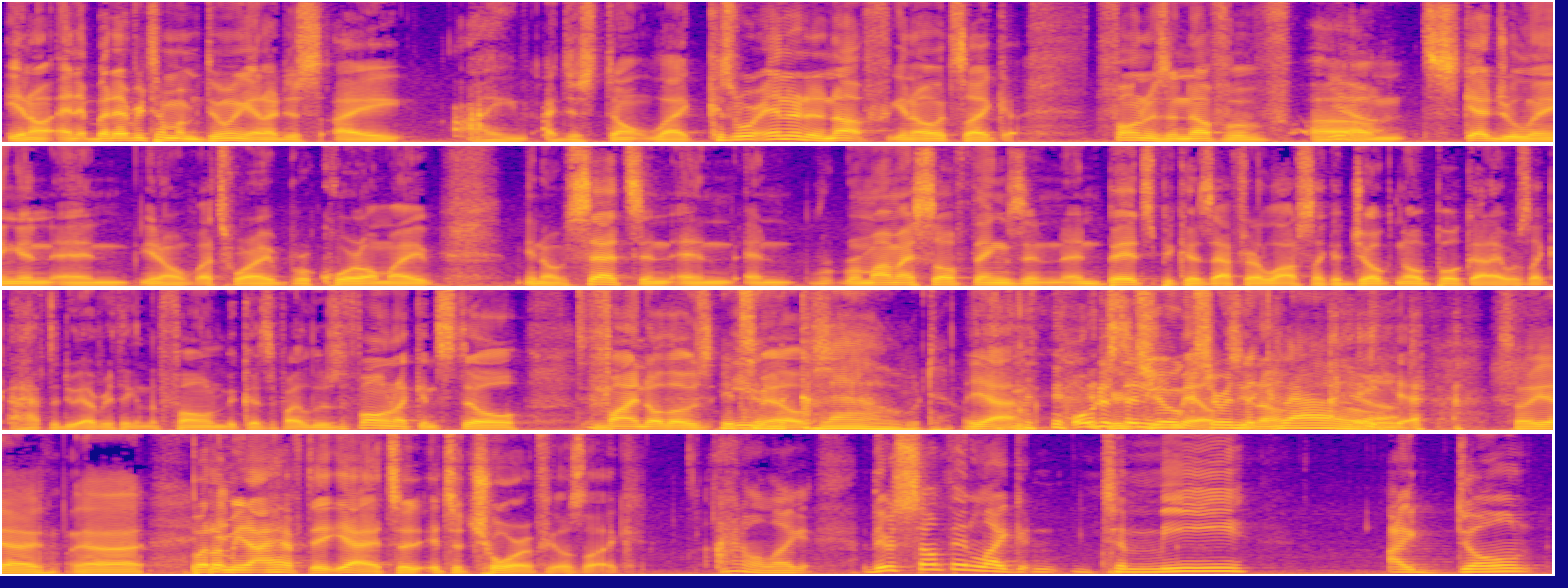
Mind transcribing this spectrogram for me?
you know. And but every time I'm doing it, I just I I I just don't like because we're in it enough. You know, it's like phone is enough of um, Yeah. scheduling and and you know that's where I record all my you know sets and and and remind myself things and, and bits because after I lost like a joke notebook, I was like I have to do everything in the phone because if I lose the phone, I can still find all those emails. cloud. Yeah, or just Your in jokes emails, are in you the cloud. yeah. So yeah, uh, But I mean, I have to. Yeah, it's a it's a chore. It feels like. I don't like it. There's something like to me, I don't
